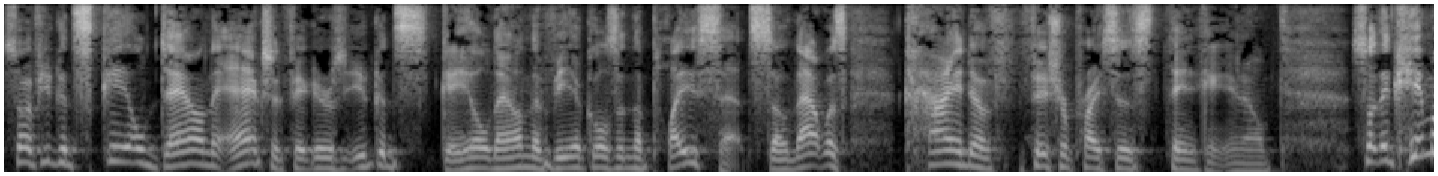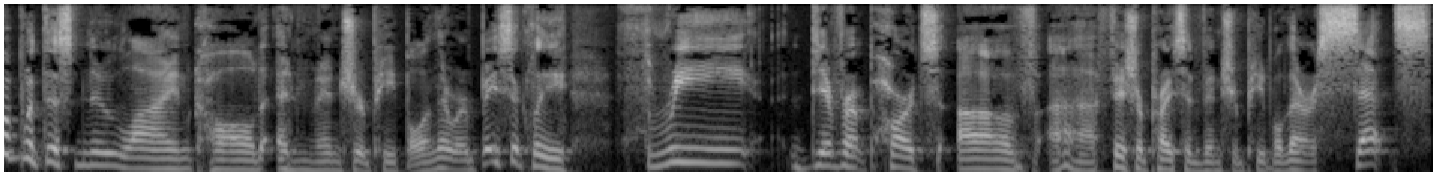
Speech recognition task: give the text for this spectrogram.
So if you could scale down the action figures, you could scale down the vehicles and the play sets. So that was kind of Fisher Price's thinking, you know. So they came up with this new line called Adventure People, and there were basically three different parts of uh, Fisher Price Adventure People. There are sets,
